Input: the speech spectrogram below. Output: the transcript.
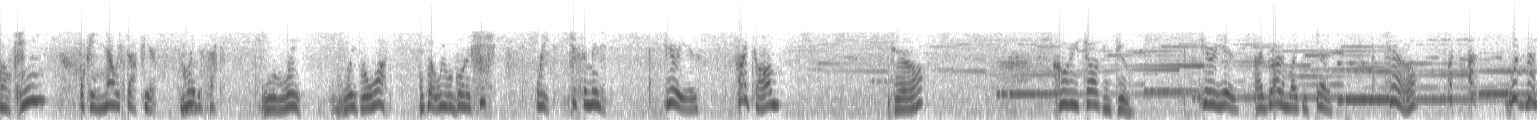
Okay? Okay, now we stop here. And wait a second. Well, wait. Wait for what? I thought we were going to shoot. Wait, just a minute. Here he is. Hi, Tom. Gerald? Who are you talking to? Here he is. I brought him like you said. Gerald? What, uh, what's that?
